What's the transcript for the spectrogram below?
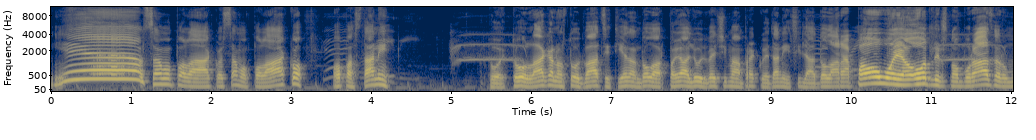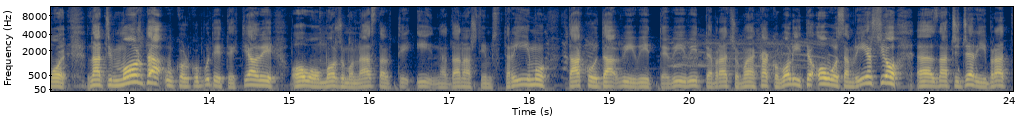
Jeo, samo polako, samo polako, opa, stani, To je to, lagano 121 dolar, pa ja ljudi već imam preko 11.000 dolara, pa ovo je odlično, burazeru moj. Znači možda, ukoliko budete htjeli, ovo možemo nastaviti i na današnjem streamu, tako da vi vidite, vi vidite, braćo moja, kako volite. Ovo sam riješio, e, znači Jerry brat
